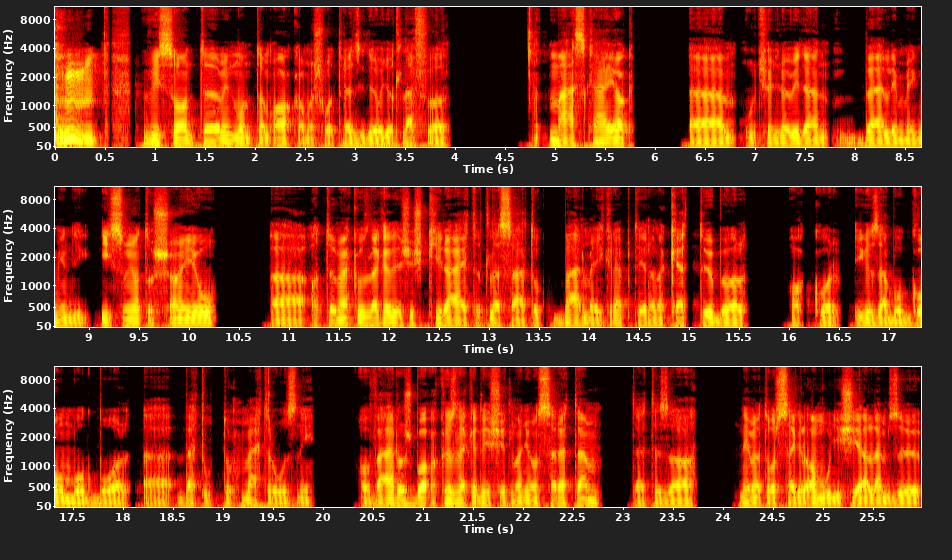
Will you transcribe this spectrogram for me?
viszont, mint mondtam, alkalmas volt rezidő, hogy ott leföl mászkáljak. úgyhogy röviden Berlin még mindig iszonyatosan jó, a tömegközlekedés is király, tehát leszálltok bármelyik reptéren a kettőből, akkor igazából gombokból be tudtok metrózni a városba. A közlekedését nagyon szeretem, tehát ez a Németországra amúgy is jellemző,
